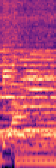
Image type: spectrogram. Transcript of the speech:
Bye.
